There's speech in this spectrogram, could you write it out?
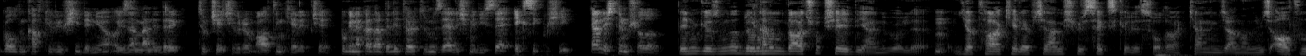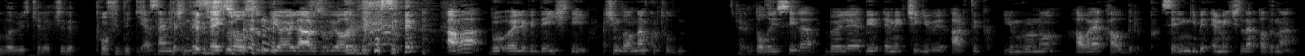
Golden Cuff gibi bir şey deniyor. O yüzden ben de direkt Türkçe'ye çeviriyorum. Altın kelepçe. Bugüne kadar da literatürümüze yerleşmediyse eksik bir şey. Yerleştirmiş olalım. Benim gözümde durumum daha çok şeydi yani böyle yatağa kelepçelenmiş bir seks kölesi olarak kendimi canlandırdım. Hiç altında bir kelepçe de pofidik. Ya sen içinde seks olsun diye öyle arzuluyor olabilirsin. Ama bu öyle bir değiş değil. Şimdi ondan kurtuldun. Evet. Dolayısıyla böyle bir emekçi gibi artık yumruğunu havaya kaldırıp senin gibi emekçiler adına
